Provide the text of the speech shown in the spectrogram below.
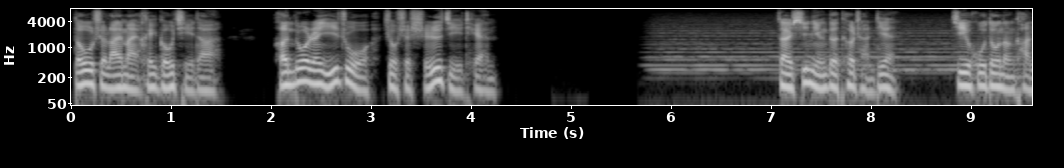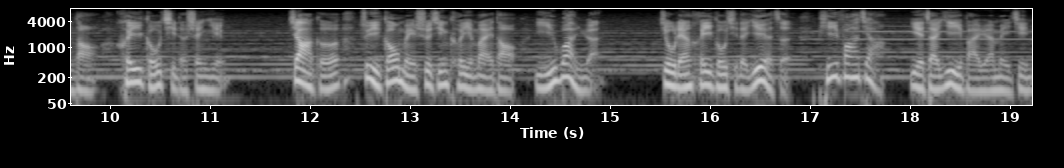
都是来买黑枸杞的，很多人一住就是十几天。在西宁的特产店，几乎都能看到黑枸杞的身影，价格最高每市斤可以卖到一万元，就连黑枸杞的叶子批发价也在一百元每斤。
